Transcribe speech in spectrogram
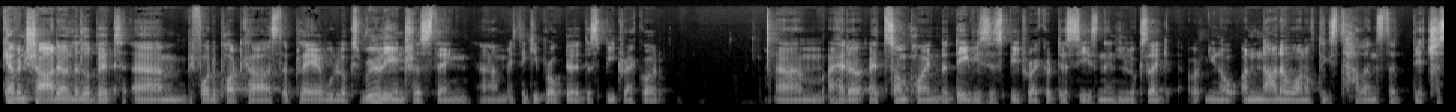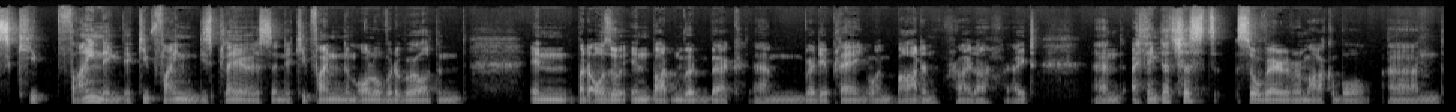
Kevin Schade a little bit um, before the podcast, a player who looks really interesting. Um, I think he broke the, the speed record. Um, I had a, at some point the Davies' speed record this season, and he looks like you know another one of these talents that they just keep finding. They keep finding these players, and they keep finding them all over the world, and in but also in Baden-Württemberg um, where they're playing, or in Baden, rather, right? And I think that's just so very remarkable and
